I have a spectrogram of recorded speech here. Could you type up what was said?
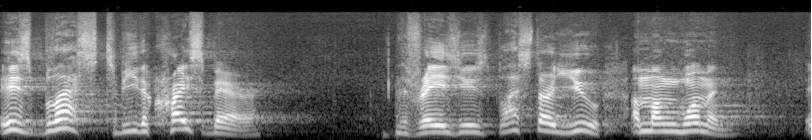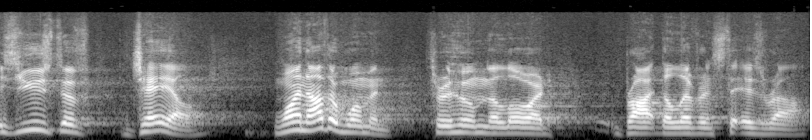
is blessed to be the Christ bearer. The phrase used, blessed are you among women, is used of Jael, one other woman through whom the Lord brought deliverance to Israel.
